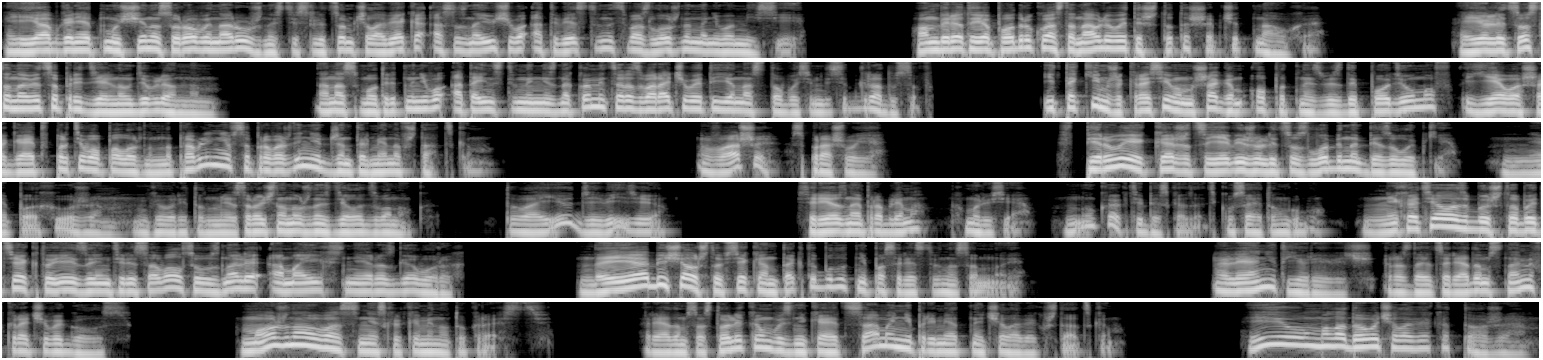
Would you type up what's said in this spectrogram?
Ее обгоняет мужчина суровой наружности с лицом человека, осознающего ответственность возложенной на него миссии. Он берет ее под руку, останавливает и что-то шепчет на ухо. Ее лицо становится предельно удивленным. Она смотрит на него, а таинственный незнакомец разворачивает ее на 180 градусов. И таким же красивым шагом опытной звезды подиумов Ева шагает в противоположном направлении в сопровождении джентльмена в штатском. «Ваши?» — спрашиваю я. Впервые, кажется, я вижу лицо Злобина без улыбки. «Не похоже», — говорит он, — «мне срочно нужно сделать звонок». «Твою дивизию». «Серьезная проблема?» — хмурюсь я. «Ну, как тебе сказать?» — кусает он губу. «Не хотелось бы, чтобы те, кто ей заинтересовался, узнали о моих с ней разговорах. Да и я обещал, что все контакты будут непосредственно со мной». «Леонид Юрьевич», — раздается рядом с нами вкрадчивый голос. «Можно у вас несколько минут украсть?» Рядом со столиком возникает самый неприметный человек в штатском. И у молодого человека тоже.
